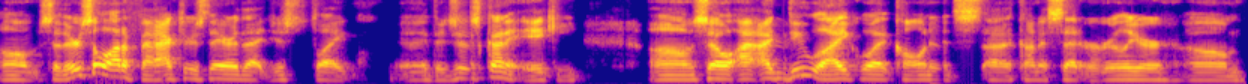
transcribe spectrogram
Um, so there's a lot of factors there that just like eh, they're just kind of icky. Um, so I, I, do like what Colin uh, kind of said earlier. Um,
